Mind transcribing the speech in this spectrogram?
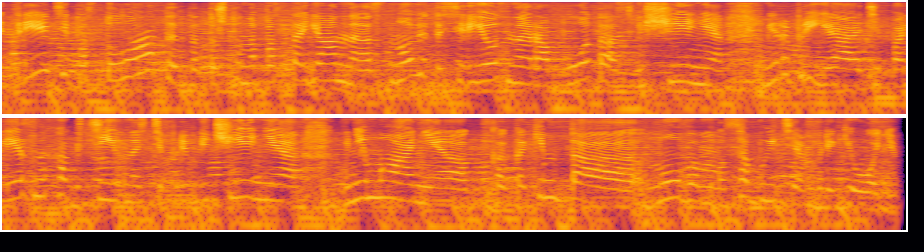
И третий постулат – это то, что на постоянной основе это серьезная работа, освещение мероприятий, полезных активностей, привлечение внимания к каким-то новым событиям в регионе.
